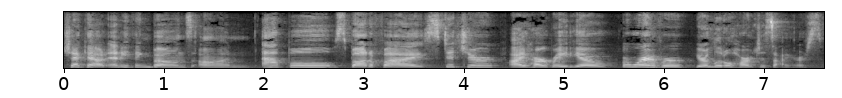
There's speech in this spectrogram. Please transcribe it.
Check out Anything Bones on Apple, Spotify, Stitcher, iHeartRadio, or wherever your little heart desires.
